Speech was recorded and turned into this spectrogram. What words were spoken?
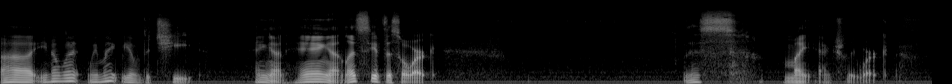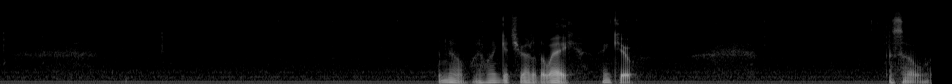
uh, you know what? We might be able to cheat. Hang on, hang on. Let's see if this will work. This might actually work. No, I want to get you out of the way. Thank you. So,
